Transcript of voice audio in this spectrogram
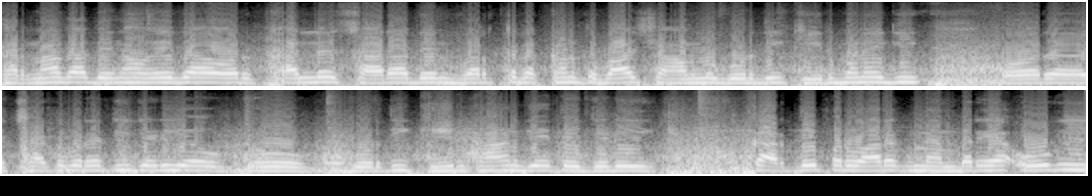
ਖਰਨਾ ਦਾ ਦਿਨ ਹੋਵੇਗਾ। ਔਰ ਕੱਲ ਸਾਰਾ ਦਿਨ ਵਰਤ ਰੱਖਣ ਤੋਂ ਬਾਅਦ ਸ਼ਾਮ ਨੂੰ ਗੁੜ ਦੀ ਖੀਰ ਬਣੇਗੀ। ਔਰ ਛਠ ਵਰਤੀ ਜਿਹੜੀ ਆ, ਉਹ ਉਹ ਗੁੜ ਦੀ ਖੀਰ ਖਾਣਗੇ ਤੇ ਜਿਹੜੀ ਘਰ ਦੇ ਪਰਿਵਾਰਕ ਮੈਂਬਰ ਆ, ਉਹ ਵੀ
